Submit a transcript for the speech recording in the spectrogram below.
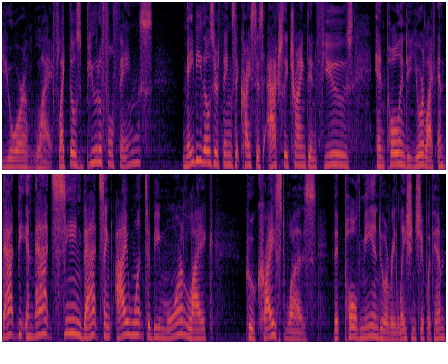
your life. Like those beautiful things maybe those are things that Christ is actually trying to infuse and pull into your life. And that be and that seeing that saying, I want to be more like who Christ was that pulled me into a relationship with him.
